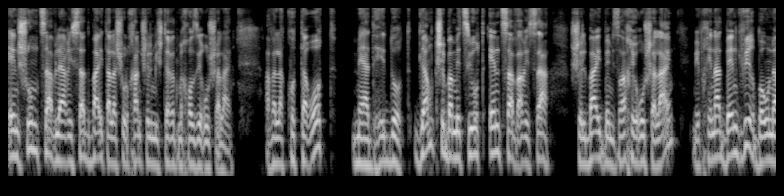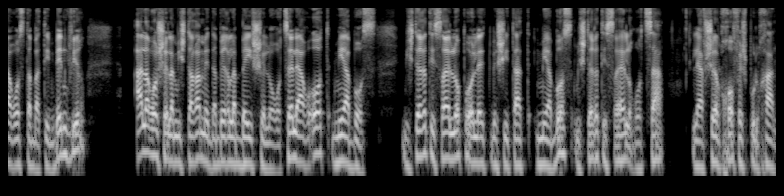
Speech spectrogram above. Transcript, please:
אין שום צו להריסת בית על השולחן של משטרת מחוז ירושלים. אבל הכותרות מהדהדות. גם כשבמציאות אין צו הריסה של בית במזרח ירושלים, מבחינת בן גביר, בואו נהרוס את הבתים. בן גביר, על הראש של המשטרה מדבר לבייס שלו, רוצה להראות מי הבוס. משטרת ישראל לא פועלת בשיטת מי הבוס, משטרת ישראל רוצה לאפשר חופש פולחן.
